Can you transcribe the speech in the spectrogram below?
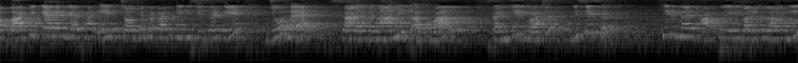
अब बाकी क्या रह गया था? एक चौथे प्रकार के विशेषण के जो है सार्वनामिक अथवा संकेतवाचक विशेषण। फिर मैं आपको यही बात बताऊँगी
